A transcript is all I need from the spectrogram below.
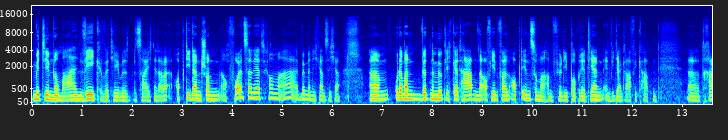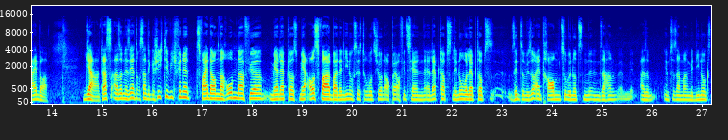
mit dem normalen Weg, wird hier bezeichnet. Aber ob die dann schon auch vorinstalliert kommen, ah, bin mir nicht ganz sicher. Ähm, oder man wird eine Möglichkeit haben, da auf jeden Fall ein Opt-in zu machen für die proprietären Nvidia-Grafikkarten-Treiber. Äh, ja, das ist also eine sehr interessante Geschichte, wie ich finde. Zwei Daumen nach oben dafür. Mehr Laptops, mehr Auswahl bei der Linux-Distribution, auch bei offiziellen äh, Laptops. Lenovo-Laptops sind sowieso ein Traum zu benutzen in Sachen, also im Zusammenhang mit Linux.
